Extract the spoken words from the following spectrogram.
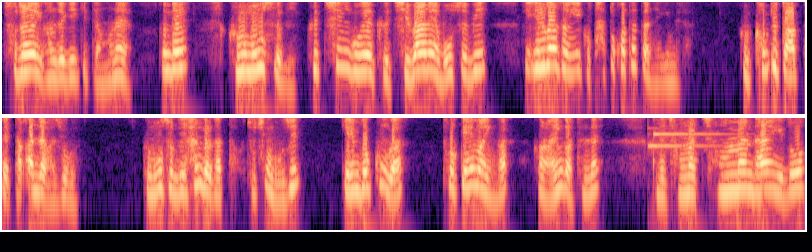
초저녁에 간 적이 있기 때문에 근데 그 모습이 그 친구의 그 집안의 모습이 일관성이 있고 다 똑같았다는 얘기입니다. 그 컴퓨터 앞에 딱 앉아가지고 그 모습이 한결같다. 저 친구 뭐지? 게임 덕후인가? 프로게이머인가? 그건 아닌 것 같은데? 근데 정말 천만 다행히도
